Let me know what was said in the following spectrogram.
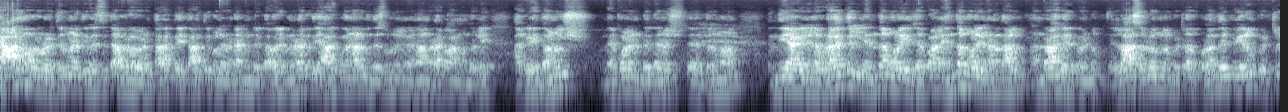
யாரும் அவர்களோட திருமணத்தை விசித்து அவர்கள் தரத்தை தாழ்த்திக் கொள்ள வேண்டாம் என்று அவருக்கு நடக்கிறது யாருக்கு வேணாலும் இந்த சூழ்நிலை வேணாலும் நடக்கலாம் என்றே ஆகவே தனுஷ் நெப்போலியன் தனுஷ் திருமணம் இந்தியாவில் இல்லை உலகத்தில் எந்த மூலையில் ஜப்பானில் எந்த மூலையில் நடந்தாலும் நன்றாக இருக்க வேண்டும். எல்லா செல்வங்களும் பெற்று அவர் குழந்தை பேரும் பெற்று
